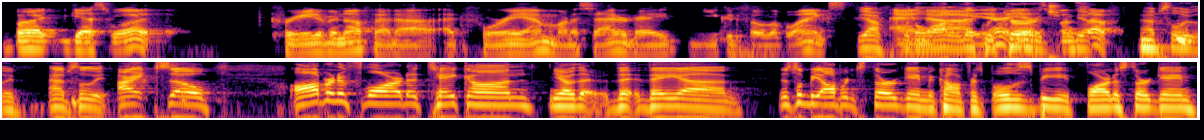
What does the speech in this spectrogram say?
But guess what? Creative enough at uh, at 4 a.m. on a Saturday, you could fill in the blanks. Yeah, with And, a lot of uh, liquid yeah, yeah, courage. fun Yep, stuff. Absolutely, absolutely. All right, so Auburn and Florida take on. You know, the, the, they. Um, this will be Auburn's third game in conference. But will this be Florida's third game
